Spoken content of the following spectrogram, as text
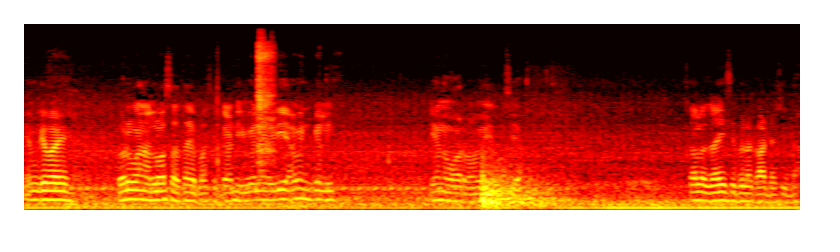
કેમ કે ભાઈ ભરવાના લોસા થાય પાછી ગાડી વહેલા આવે ને પેલી. એનો વારો આવે છે. ચાલો જાય છે પેલા કાઢે સીધા.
